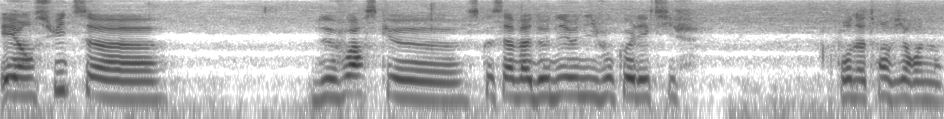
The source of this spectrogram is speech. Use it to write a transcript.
Et ensuite, euh, de voir ce que, ce que ça va donner au niveau collectif pour notre environnement.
